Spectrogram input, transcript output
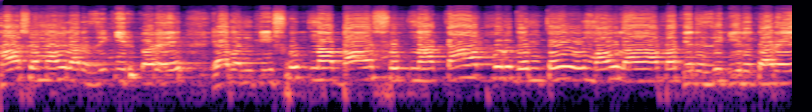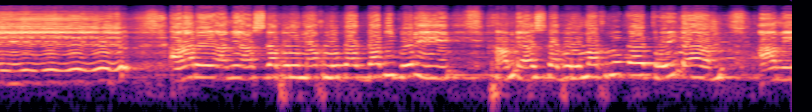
ঘাস মাওলার জিকির করে, এমনকি শুকনা বা শুকনা কাপ পর্যন্ত মাওলা পাকের জিকির করে। আরে আমি আশরাফুল মাখলুকাত দাবি করি, আমি আশরাফুল মাখলুকাত হইলাম, আমি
